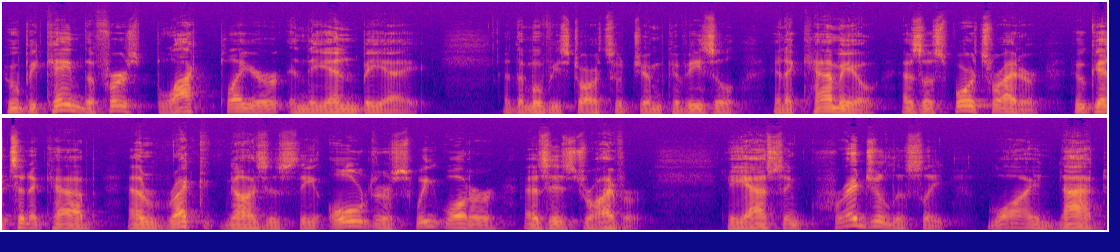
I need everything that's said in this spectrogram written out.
who became the first black player in the NBA. The movie starts with Jim Caviezel in a cameo as a sports writer who gets in a cab and recognizes the older Sweetwater as his driver. He asks incredulously why Nat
